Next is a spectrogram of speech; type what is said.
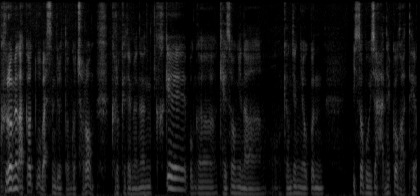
그러면 아까 또 말씀드렸던 것처럼 그렇게 되면은 크게 뭔가 개성이나 어, 경쟁력은 있어 보이지 않을 것 같아요.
